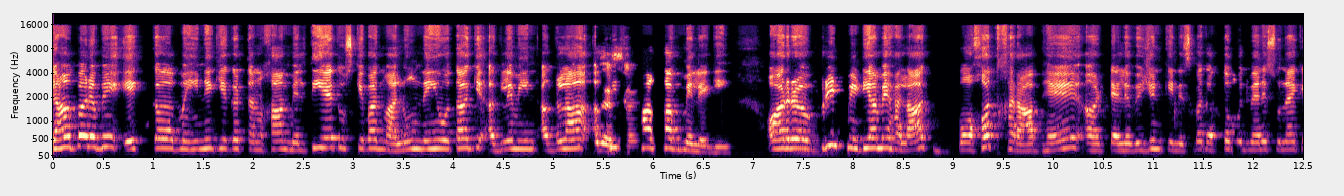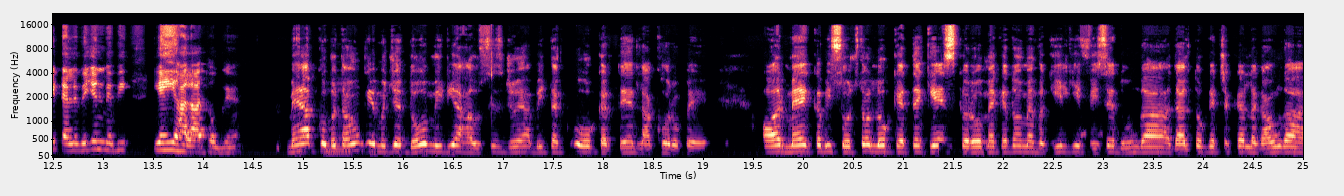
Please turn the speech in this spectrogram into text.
जहाँ पर हमें एक महीने की अगर तनख्वाह मिलती है तो उसके बाद मालूम नहीं होता कि अगले महीने अगला अगली तनख्वाह कब मिलेगी। और प्रिंट हम्म। मीडिया में हालात बहुत खराब हैं टेलीविज़न की नस्बत। अब तो मुझे मैंने सुना है कि टेलीविज़न में भी यही हालात हो गए मैं आपको। बताऊँ कि मुझे दो मीडिया हाउसेस जो है अभी तक वो करते हैं लाखों रुपए। और मैं कभी सोचता हूँ लोग कहते हैं केस करो। मैं कहता हूँ मैं वकील की फीसें दूँगा अदालतों के चक्कर लगाऊँगा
